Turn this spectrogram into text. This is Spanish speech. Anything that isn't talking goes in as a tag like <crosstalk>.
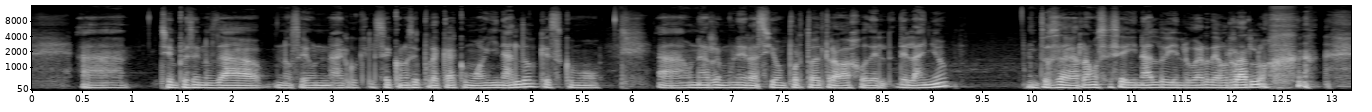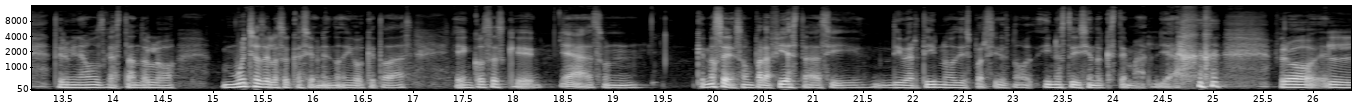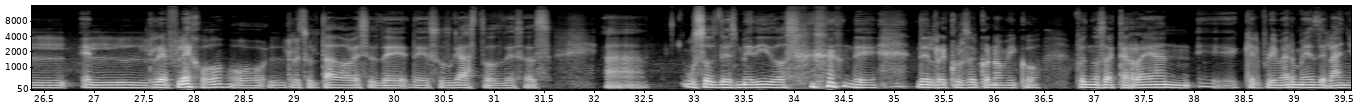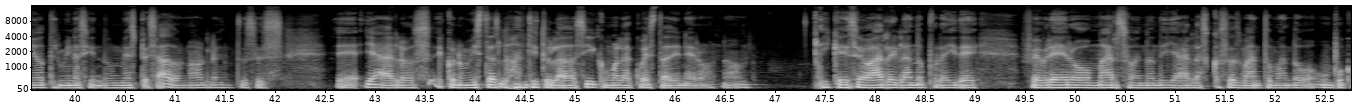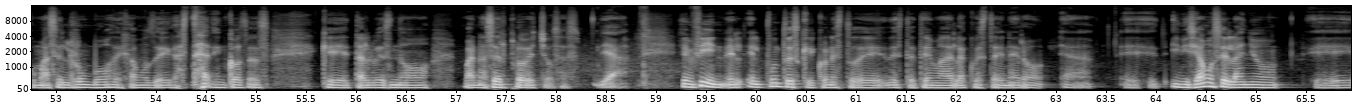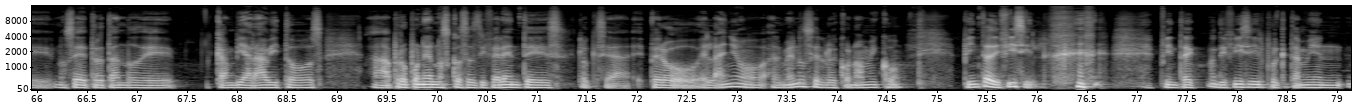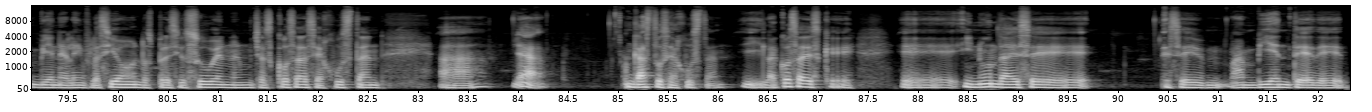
Ah, siempre se nos da, no sé, un, algo que se conoce por acá como aguinaldo, que es como uh, una remuneración por todo el trabajo del, del, año. Entonces agarramos ese aguinaldo y en lugar de ahorrarlo, <laughs> terminamos gastándolo muchas de las ocasiones, no digo que todas, en cosas que ya son que no sé, son para fiestas y divertirnos y esparcirnos, ¿no? y no estoy diciendo que esté mal, ya, <laughs> pero el, el, reflejo o el resultado a veces de, de esos gastos, de esos uh, usos desmedidos <laughs> de, del recurso económico, pues nos acarrean eh, que el primer mes del año termina siendo un mes pesado, ¿no? Entonces, eh, ya los economistas lo han titulado así como la cuesta de enero, ¿no? Y que se va arreglando por ahí de febrero, marzo, en donde ya las cosas van tomando un poco más el rumbo, dejamos de <laughs> gastar en cosas que tal vez no van a ser provechosas. Ya. En fin, el, el, punto es que con esto de, este tema de la cuesta de enero, ya, eh, iniciamos el año, eh, no sé, tratando de cambiar hábitos, a proponernos cosas diferentes, lo que sea, pero el año, al menos en lo económico, pinta difícil. <laughs> pinta difícil porque también viene la inflación, los precios suben en muchas cosas, se ajustan a, ya, gastos se ajustan. Y la cosa es que eh, inunda ese, ese ambiente de,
